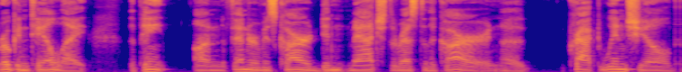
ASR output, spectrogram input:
Broken tail light. The paint on the fender of his car didn't match the rest of the car, and a cracked windshield.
